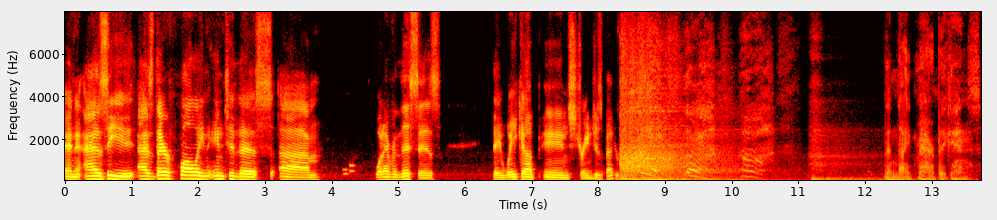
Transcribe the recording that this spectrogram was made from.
and as he as they're falling into this um whatever this is, they wake up in Strange's bedroom. The nightmare begins.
